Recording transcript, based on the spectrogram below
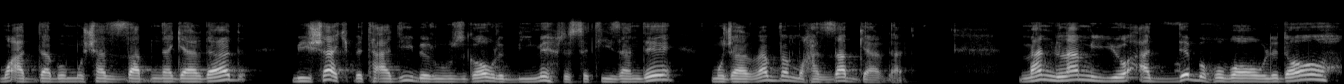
معدب و مشذب نگردد بیشک به تعدیب روزگار بیمهر ستیزنده مجرب و محذب گردد. من لم یعدبه والداه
